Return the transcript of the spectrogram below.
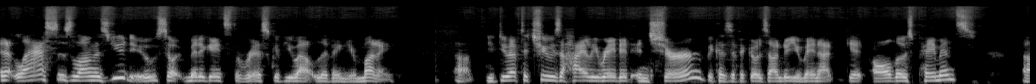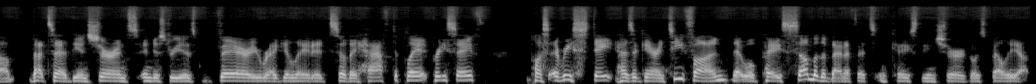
And it lasts as long as you do, so it mitigates the risk of you outliving your money. Uh, you do have to choose a highly rated insurer because if it goes under, you may not get all those payments. Um, that said, the insurance industry is very regulated, so they have to play it pretty safe. Plus, every state has a guarantee fund that will pay some of the benefits in case the insurer goes belly up.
